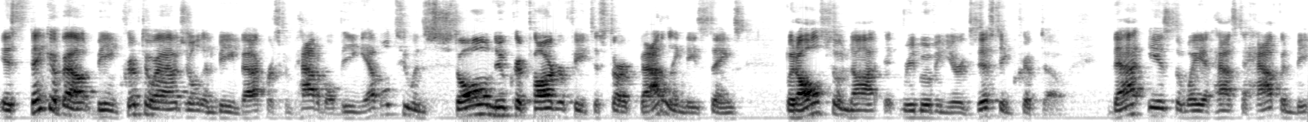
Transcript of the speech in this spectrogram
is think about being crypto agile and being backwards compatible, being able to install new cryptography to start battling these things, but also not removing your existing crypto. That is the way it has to happen, and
